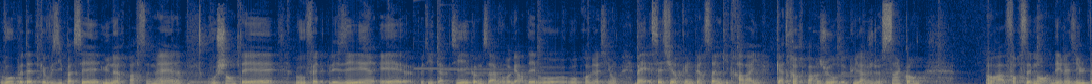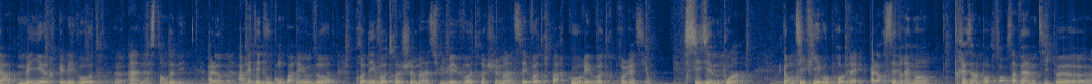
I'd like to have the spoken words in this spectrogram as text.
Vous, peut-être que vous y passez une heure par semaine, vous chantez, vous faites plaisir et euh, petit à petit, comme ça, vous regardez vos, vos progressions. Mais c'est sûr qu'une personne qui travaille 4 heures par jour depuis l'âge de 5 ans, aura forcément des résultats meilleurs que les vôtres euh, à un instant donné. Alors arrêtez de vous comparer aux autres, prenez votre chemin, suivez votre chemin, c'est votre parcours et votre progression. Sixième point, quantifiez vos progrès. Alors c'est vraiment très important, ça fait un petit peu euh,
